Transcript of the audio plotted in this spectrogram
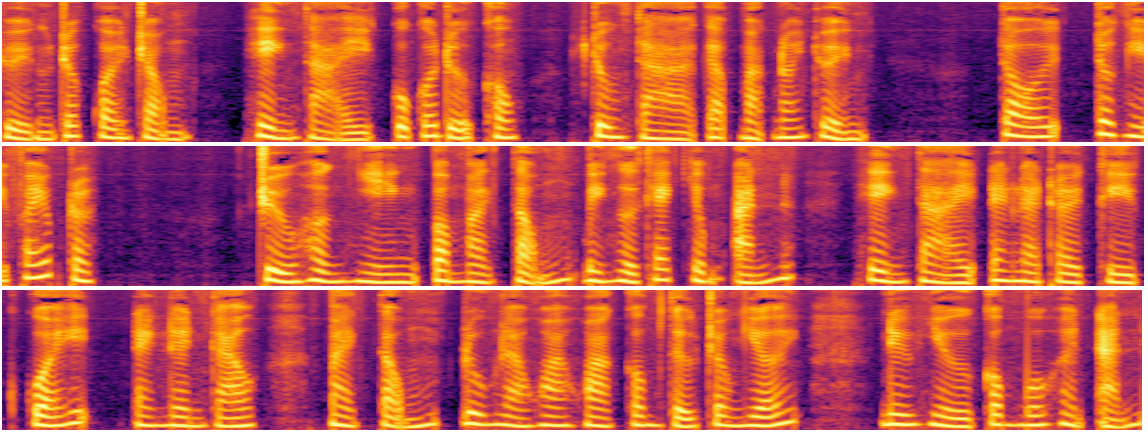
chuyện rất quan trọng. Hiện tại cô có được không? Chúng ta gặp mặt nói chuyện. Tôi, tôi nghỉ phép rồi. Triệu Hân Nhiên và Mạc Tổng bị người khác chụp ảnh. Hiện tại đang là thời kỳ của ấy đang lên cao. Mạc Tổng luôn là hoa hoa công tử trong giới. Nếu như công bố hình ảnh,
